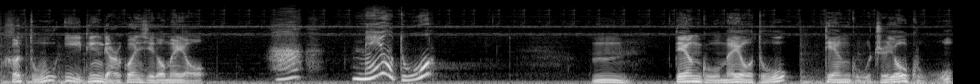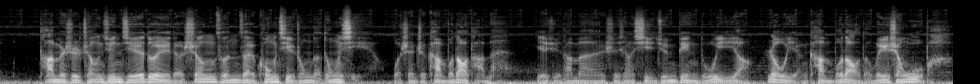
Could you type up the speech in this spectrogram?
和毒一丁点关系都没有。啊，没有毒？嗯，颠蛊没有毒，颠蛊只有蛊。它们是成群结队的生存在空气中的东西，我甚至看不到它们。也许它们是像细菌、病毒一样肉眼看不到的微生物吧。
